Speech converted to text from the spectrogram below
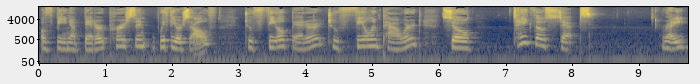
of being a better person with yourself to feel better, to feel empowered. So take those steps, right?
